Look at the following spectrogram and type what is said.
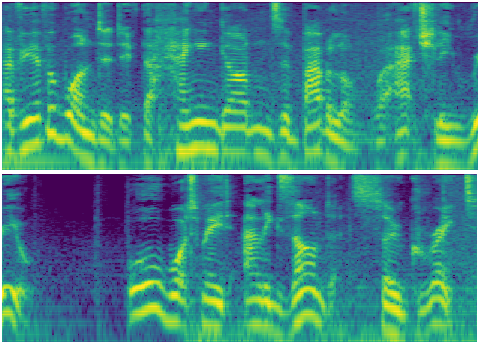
Have you ever wondered if the Hanging Gardens of Babylon were actually real? Or what made Alexander so great?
